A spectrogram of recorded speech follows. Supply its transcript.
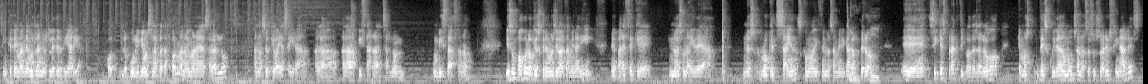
sin que te mandemos la newsletter diaria o lo publiquemos en la plataforma, no hay manera de saberlo, a no ser que vayas a ir a, la pizarra a echarle un, un vistazo, ¿no? Y es un poco lo que os queremos llevar también allí. Me parece que no es una idea, no es rocket science, como dicen los americanos, Claro. pero Mm. eh, sí que es práctico. Desde luego, hemos descuidado mucho a nuestros usuarios finales,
